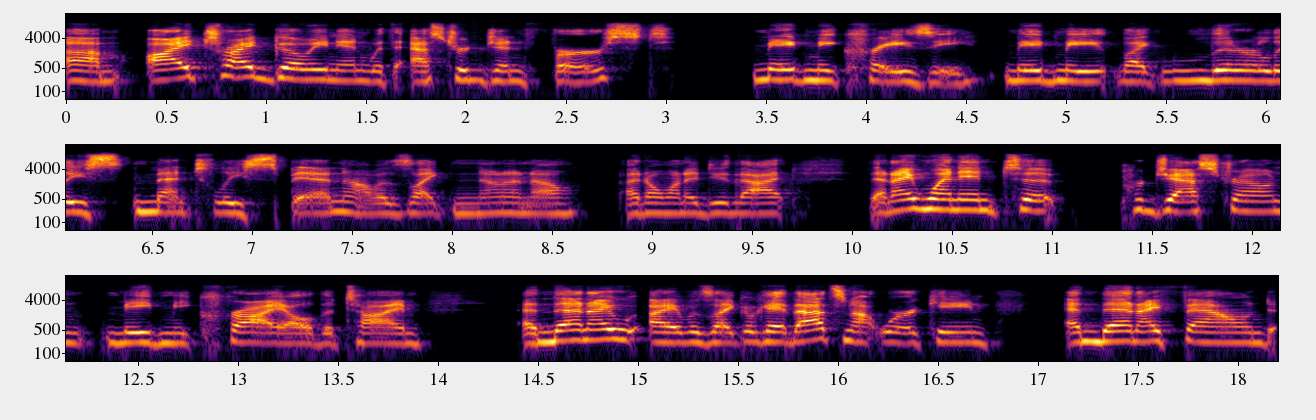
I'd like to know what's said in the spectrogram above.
Um, I tried going in with estrogen first, made me crazy, made me like literally mentally spin. I was like, no, no, no, I don't want to do that. Then I went into progesterone made me cry all the time. And then I, I was like, okay, that's not working. And then I found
